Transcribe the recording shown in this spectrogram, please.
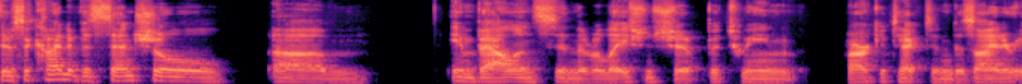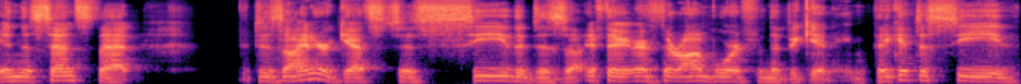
there's a kind of essential um, imbalance in the relationship between architect and designer, in the sense that the designer gets to see the design if they if they're on board from the beginning, they get to see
